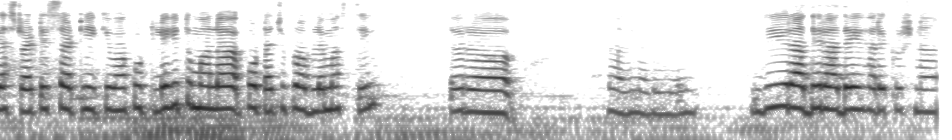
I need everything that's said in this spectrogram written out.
गॅस्ट्रायटिससाठी किंवा कुठलेही तुम्हाला पोटाचे प्रॉब्लेम असतील तर राधे राधे जी राधे राधे हरे कृष्णा.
